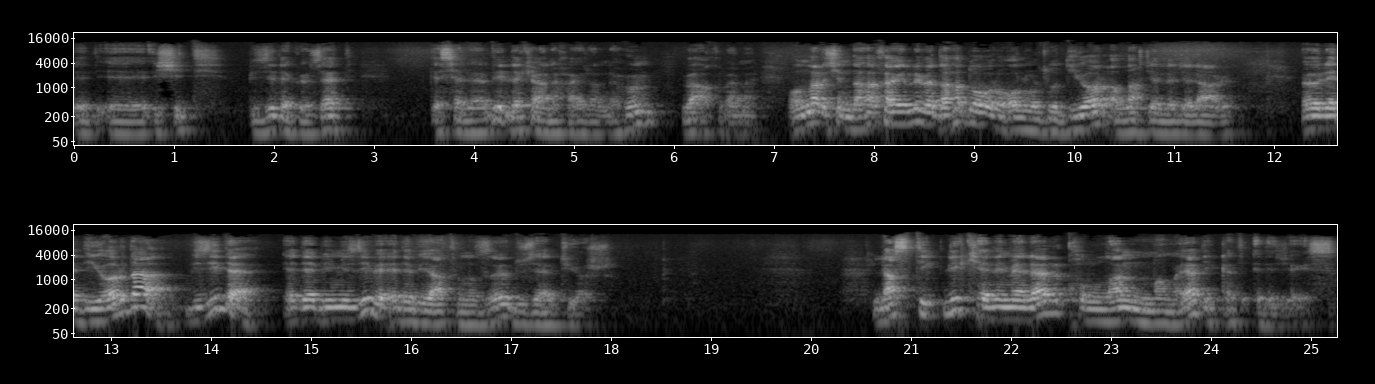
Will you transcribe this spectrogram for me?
e, e, işit, bizi de gözet deselerdi lekâne hayran lehum ve akveme. Onlar için daha hayırlı ve daha doğru olurdu diyor Allah Celle Celaluhu. Öyle diyor da bizi de edebimizi ve edebiyatımızı düzeltiyor. Lastikli kelimeler kullanmamaya dikkat edeceğiz.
